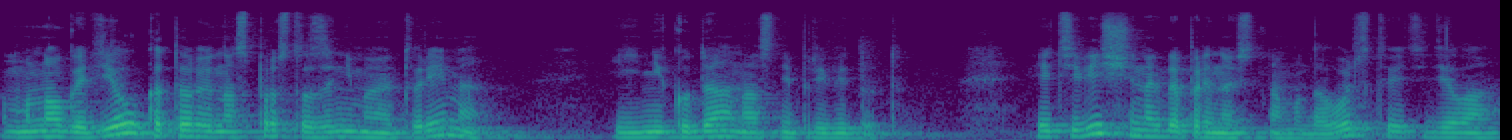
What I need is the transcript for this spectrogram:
много дел, которые нас просто занимают время и никуда нас не приведут. Эти вещи иногда приносят нам удовольствие, эти дела.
